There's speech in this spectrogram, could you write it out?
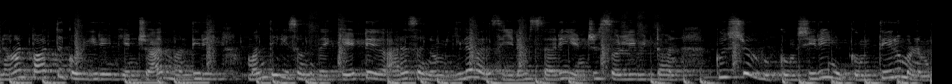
நான் பார்த்து கொள்கிறேன் என்றார் மந்திரி. மந்திரி சொன்னதை கேட்டு அரசனும் இளவரசியிடம் சரி என்று சொல்லிவிட்டான். குஷ்ருவுக்கும் ஷிரீனுக்கும் திருமணம்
